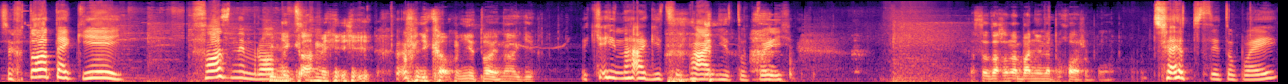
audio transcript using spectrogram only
Це хто такий? Що з ним робиться? Куніками і куніками не той ноги. Який нагі це бані тупий. Це навіть на бані не похоже було. Це ти тупий?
